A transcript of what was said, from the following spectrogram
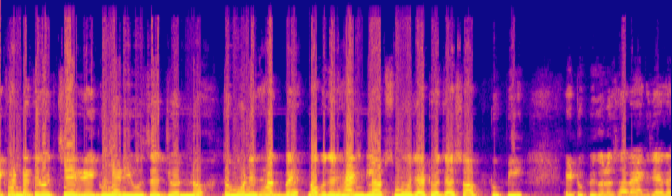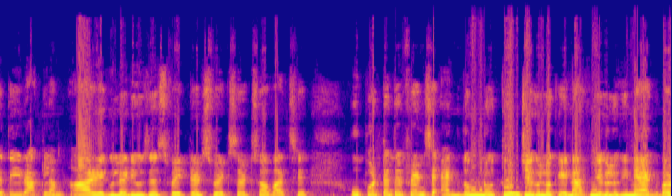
এখানটাতে হচ্ছে রেগুলার ইউজের জন্য, তো মনে থাকবে, বাবুদের হ্যান্ড গ্লাভস মোজা, টোজা সব, টুপি। এই টুপিগুলো সব এক জায়গাতেই রাখলাম। আর রেগুলার ইউজের সোয়েটার সোয়েট শার্ট সব আছে। উপরটাতে ফ্রেন্ডস একদম নতুন যেগুলো কেনা, যেগুলো কিনা একবার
